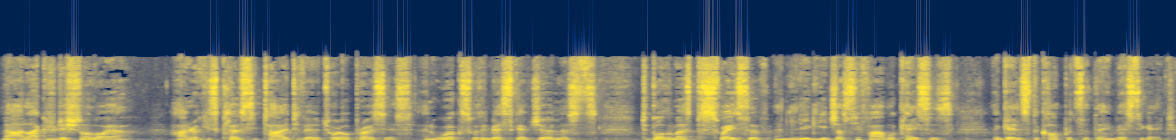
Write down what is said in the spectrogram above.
Now, unlike a traditional lawyer, Heinrich is closely tied to the editorial process and works with investigative journalists to build the most persuasive and legally justifiable cases against the culprits that they investigate.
